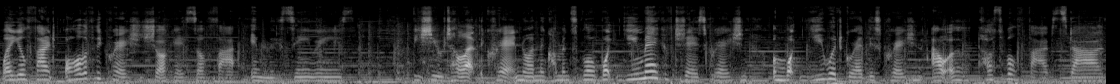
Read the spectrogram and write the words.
where you'll find all of the creations showcased so far in this series. Be sure to let the creator know in the comments below what you make of today's creation and what you would grade this creation out of possible 5 stars.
